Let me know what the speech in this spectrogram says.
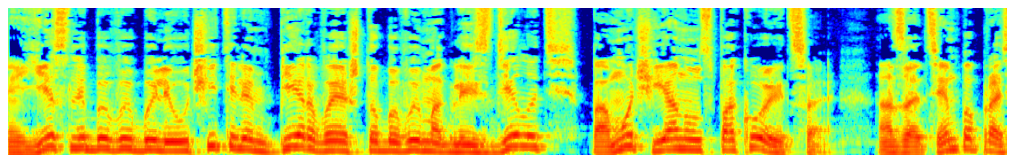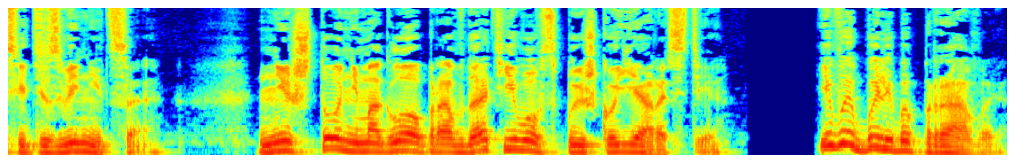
Если бы вы были учителем, первое, что бы вы могли сделать, помочь Яну успокоиться, а затем попросить извиниться. Ничто не могло оправдать его вспышку ярости. И вы были бы правы,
